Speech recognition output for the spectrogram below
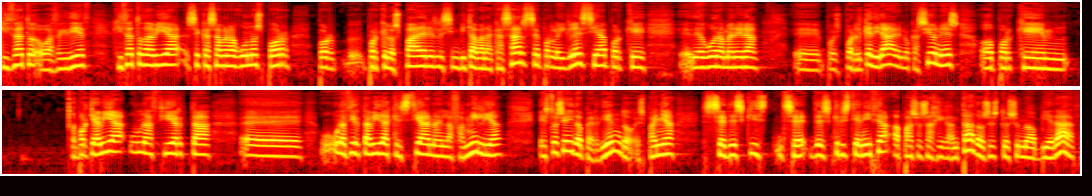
quizá o hace 10, quizá todavía se casaban algunos por, por, porque los padres les invitaban a casarse por la iglesia, porque eh, de alguna manera, eh, pues por el que dirán en ocasiones, o porque mm, porque había una cierta, eh, una cierta vida cristiana en la familia, esto se ha ido perdiendo. España se, descristianiza a pasos agigantados, esto es una obviedad,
